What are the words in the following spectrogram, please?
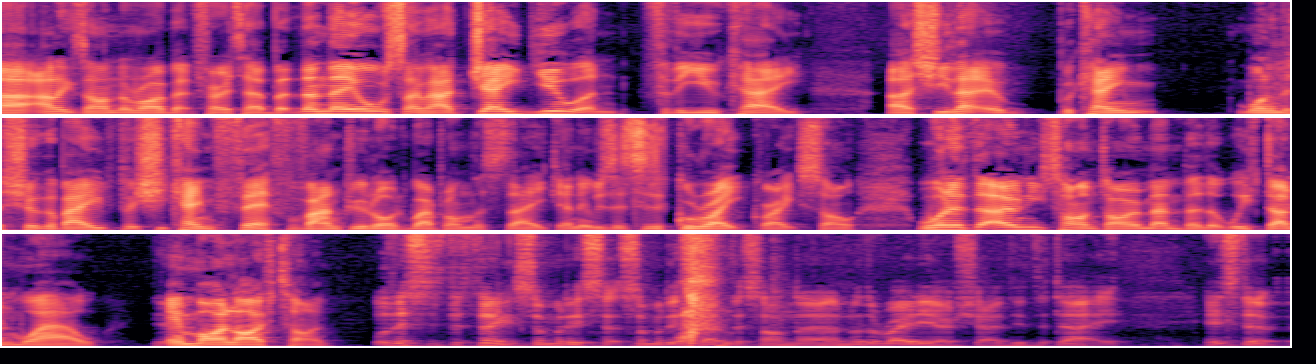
Uh, Alexander Rybak Fairy Tale. But then they also had Jade Ewen for the UK. Uh, she later became one of the Sugababes, but she came fifth with Andrew Lloyd Webber on the stage, and it was it's a great, great song. One of the only times I remember that we've done well in my lifetime. Well, this is the thing. Somebody said somebody said this on uh, another radio show the other day. Is that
